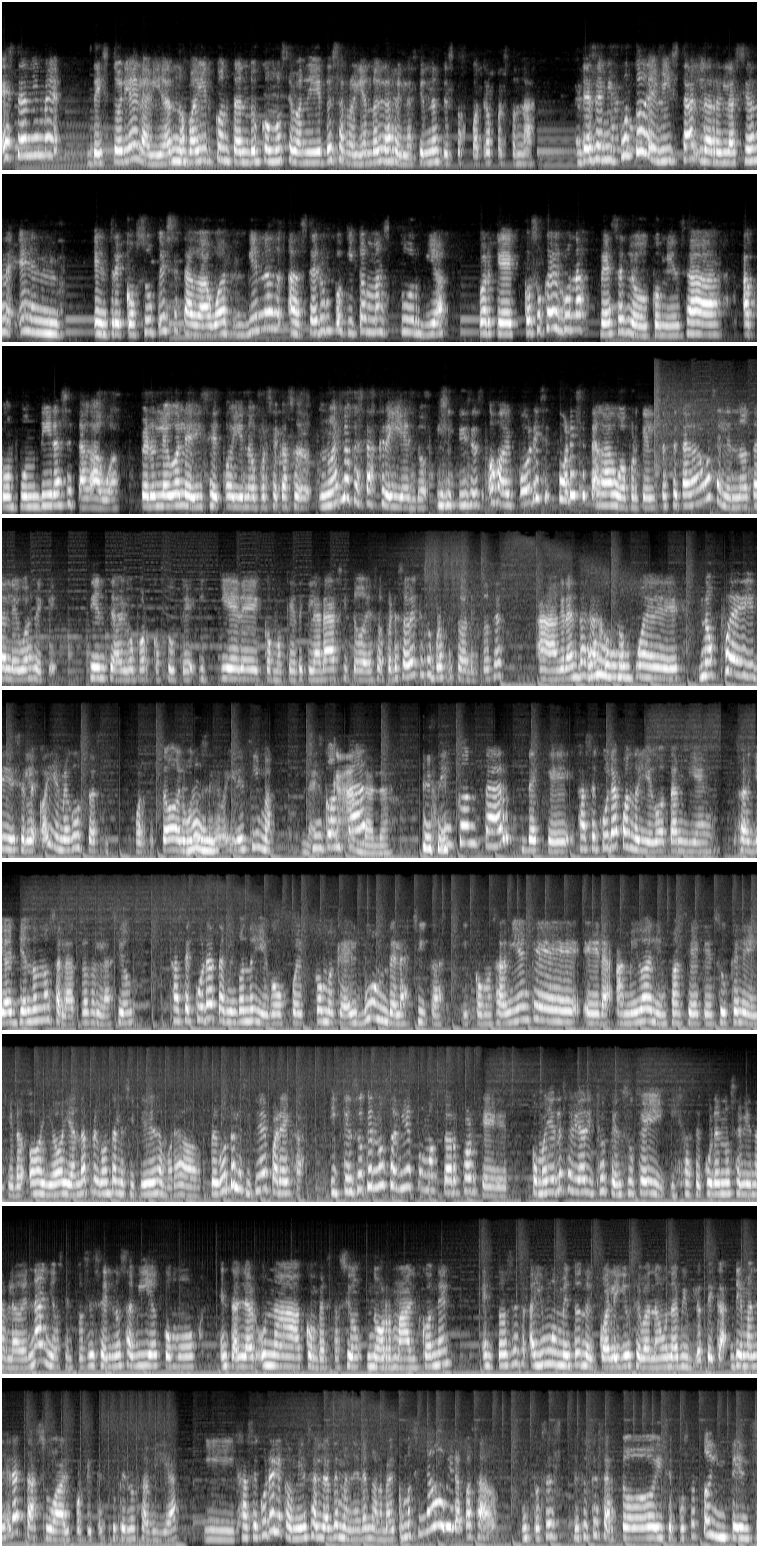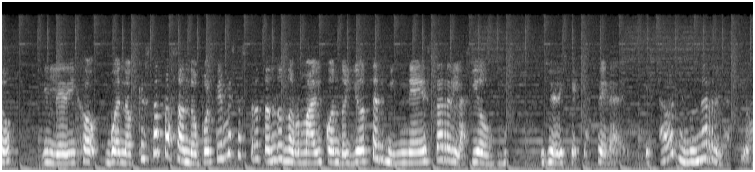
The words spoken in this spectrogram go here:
Este anime de historia de la vida nos va a ir contando cómo se van a ir desarrollando las relaciones de estos cuatro personajes. Desde mi punto de vista, la relación en, entre Kosuke y Setagawa viene a ser un poquito más turbia porque Kosuke algunas veces lo comienza a, confundir a Setagawa, pero luego le dice, oye, no, por si acaso, no es lo que estás creyendo. Y dices, ay, pobre, pobre Setagawa, porque el Setagawa se le nota a leguas de que siente algo por Kosuke y quiere como que declararse y todo eso, pero sabe que es un profesor, entonces a grandes rasgos no oh. puede, no puede ir y decirle, oye, me gustas, porque todo el mundo se le va a ir encima. sin contar, sin contar de que Hasekura cuando llegó también, o sea, ya yéndonos a la otra relación, Hasekura también cuando llegó fue como que el boom de las chicas y como sabían que era amigo de la infancia de Kensuke le dijeron, oye, oye, anda pregúntale si tiene enamorado, pregúntale si tiene pareja. Y Kensuke no sabía cómo actuar porque, como ya les había dicho, Kensuke y, y Hasekura no se habían hablado en años, entonces él no sabía cómo entablar una conversación normal con él. Entonces hay un momento en el cual ellos se van a una biblioteca de manera casual porque Kensuke no sabía y Hasekura le comienza a hablar de manera normal, como si nada hubiera pasado. Entonces Kensuke se hartó y se puso todo intenso y le dijo, bueno, ¿qué está pasando? ¿Por qué me estás tratando normal cuando yo terminé esta relación? Y yo dije, espera, ¿estaban en una relación?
